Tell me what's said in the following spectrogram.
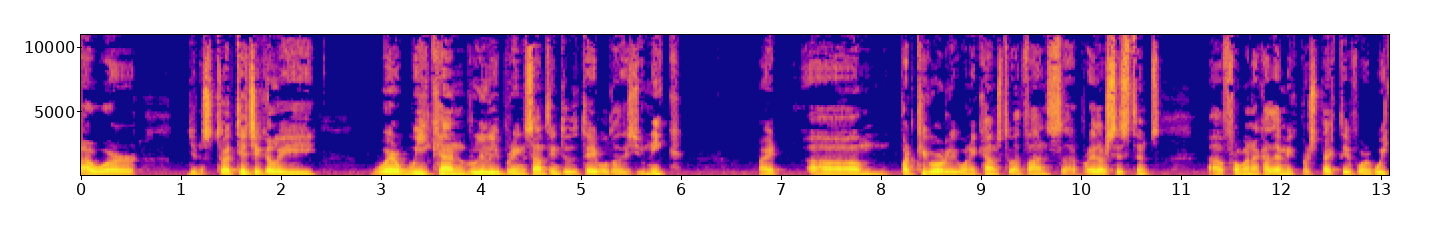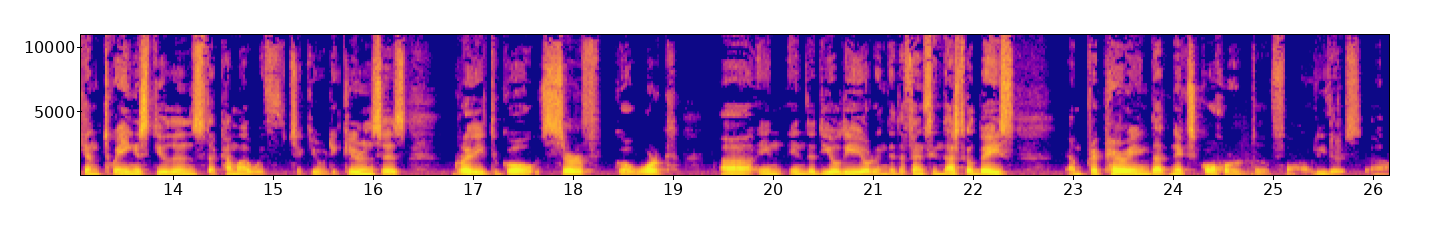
our you know strategically where we can really bring something to the table that is unique, right? um, particularly when it comes to advanced uh, radar systems. Uh, from an academic perspective, where we can train students that come out with security clearances, ready to go serve, go work uh, in, in the DoD or in the defense industrial base, and preparing that next cohort of uh, leaders uh,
